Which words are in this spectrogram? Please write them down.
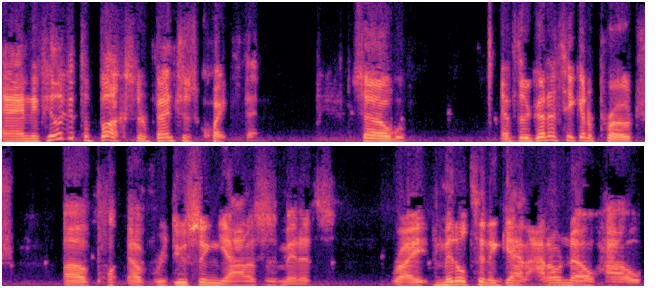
And if you look at the Bucks, their bench is quite thin. So if they're going to take an approach of of reducing Giannis's minutes, right? Middleton again, I don't know how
